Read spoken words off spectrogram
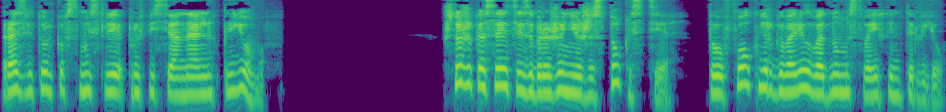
разве только в смысле профессиональных приемов. Что же касается изображения жестокости, то Фолкнер говорил в одном из своих интервью.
